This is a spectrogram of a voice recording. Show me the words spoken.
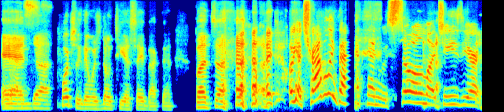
and yes. uh, fortunately, there was no TSA back then. But uh, oh yeah, traveling back then was so much easier.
